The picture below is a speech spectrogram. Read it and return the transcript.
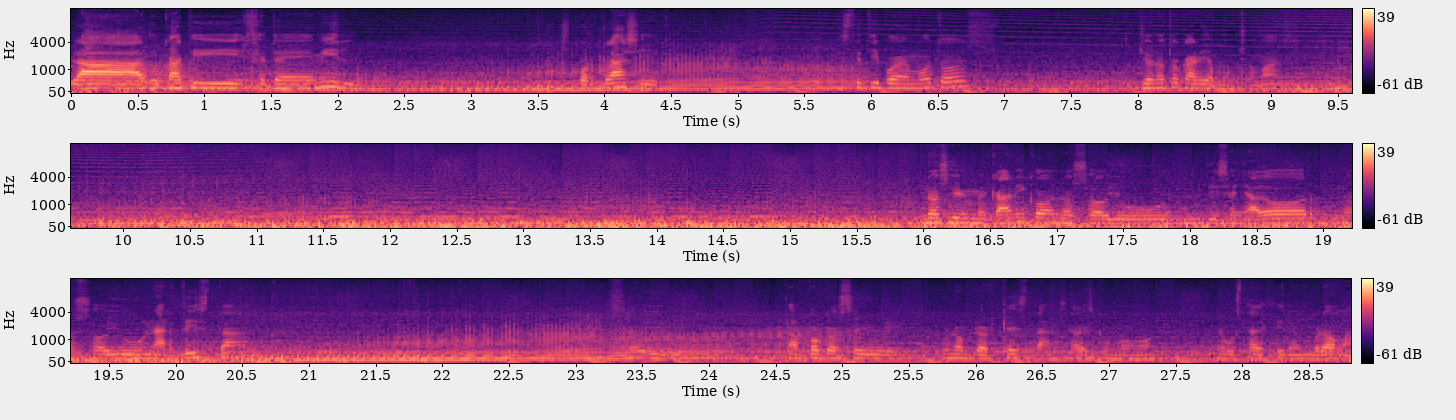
la Ducati GT1000, Sport Classic, este tipo de motos yo no tocaría mucho más. No soy un mecánico, no soy un diseñador, no soy un artista. Soy, tampoco soy un hombre orquesta, ¿sabes? Como me gusta decir en broma,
